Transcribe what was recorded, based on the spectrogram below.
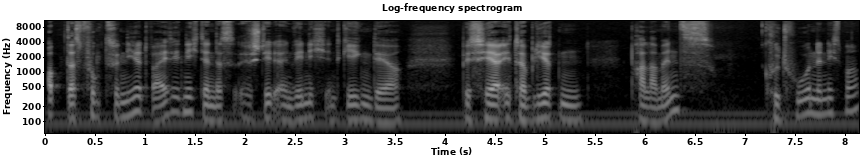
Ob das funktioniert, weiß ich nicht, denn das steht ein wenig entgegen der bisher etablierten Parlamentskultur, nenne ich es mal.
